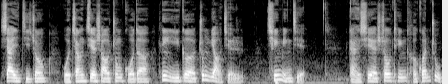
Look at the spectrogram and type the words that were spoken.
下一集中，我将介绍中国的另一个重要节日。清明节，感谢收听和关注。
